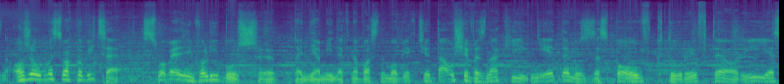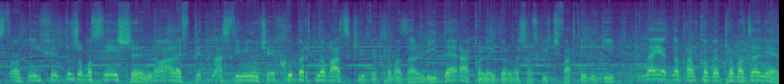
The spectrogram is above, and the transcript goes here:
No, Orzeł Mysłakowice, Słowianin Wolibusz, Beniaminek na własnym obiekcie dał się we znaki niejednemu z zespołów, który w teorii jest od nich dużo mocniejszy. No ale w 15 minucie Hubert Nowacki wyprowadza lidera kolei dolnośląskich czwartej ligi na jednobramkowe prowadzenie.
